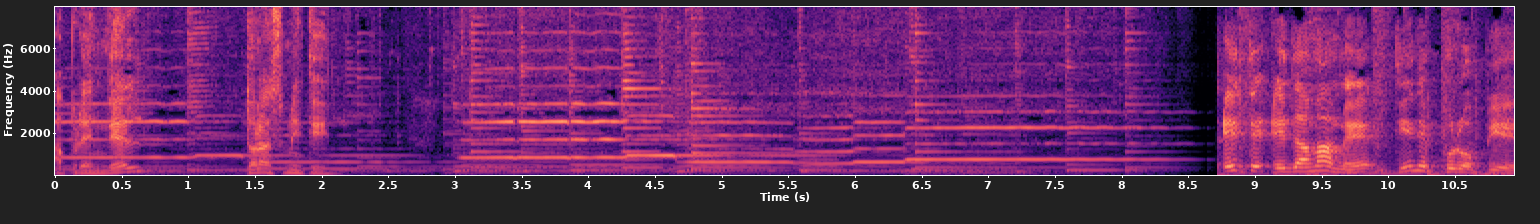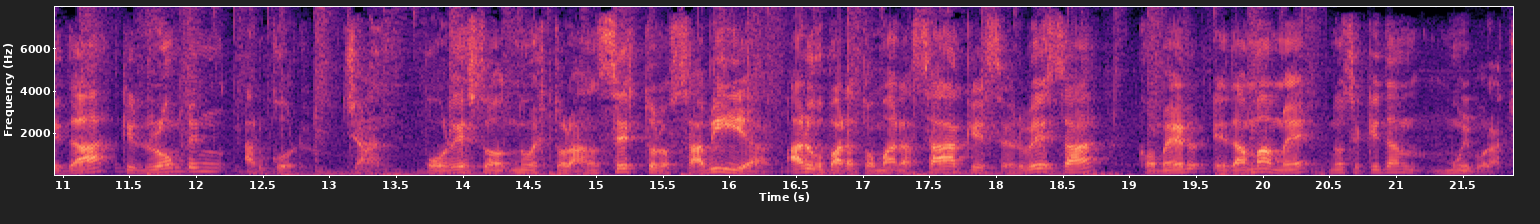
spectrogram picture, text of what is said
aprender, transmitir. Este edamame tiene propiedad que rompen alcohol. Chan. Por eso nuestro ancestro sabía algo para tomar a sake, cerveza, comer edamame, no se quedan muy borrachos.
